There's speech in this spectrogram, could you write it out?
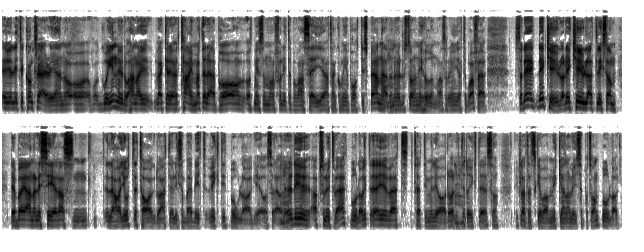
är ju lite contrarian och, och, och gå in nu då. Han har ju, verkar ha tajmat det där bra, åtminstone om man får lita på vad han säger. Att han kommer in på 80 spänn här. Mm. Nu står den i 100, så det är en jättebra affär. Så det, det är kul och det är kul att liksom det börjar analyseras, mm, eller har gjort ett tag då, att det liksom börjar bli ett riktigt bolag och sådär. Mm. Och det, det, är ju absolut värt. Bolaget är ju värt 30 miljarder och lite mm. drygt det. Så det är klart att det ska vara mycket analyser på ett sånt bolag.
